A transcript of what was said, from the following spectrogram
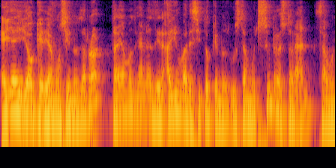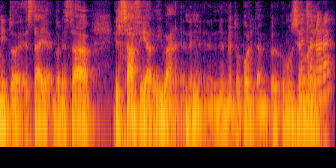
Ella y yo queríamos irnos de rol. Traíamos ganas de ir. Hay un barecito que nos gusta mucho. Es un restaurante. Está bonito. Está allá- donde está el Safi arriba, en, en el Metropolitan. ¿Cómo se ¿En llama? Sonora?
